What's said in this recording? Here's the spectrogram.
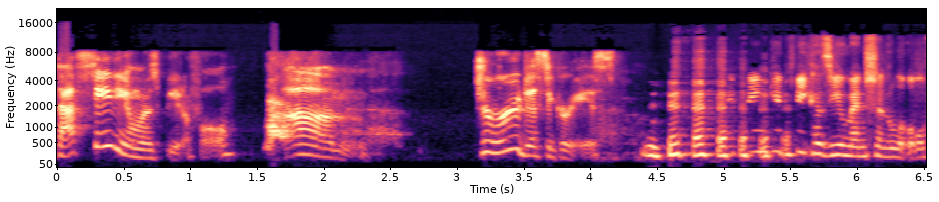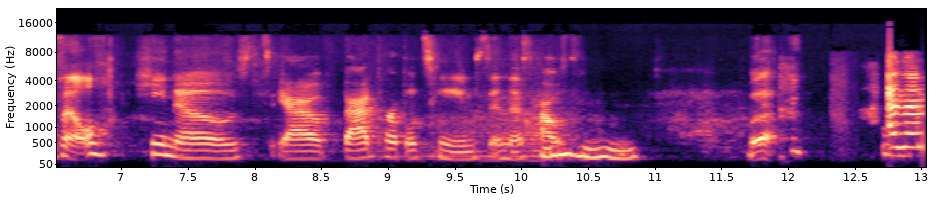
that stadium was beautiful. Um, Giroux disagrees. I think it's because you mentioned Louisville. He knows. Yeah, bad purple teams in this house. Mhm. But and then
